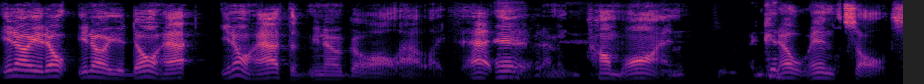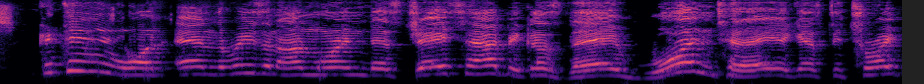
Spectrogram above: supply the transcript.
you know, you don't, you know, you don't have, you don't have to, you know, go all out like that, And- David. I mean, come on, Con- no insults. continue on. And the reason I'm wearing this Jays hat because they won today against Detroit,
